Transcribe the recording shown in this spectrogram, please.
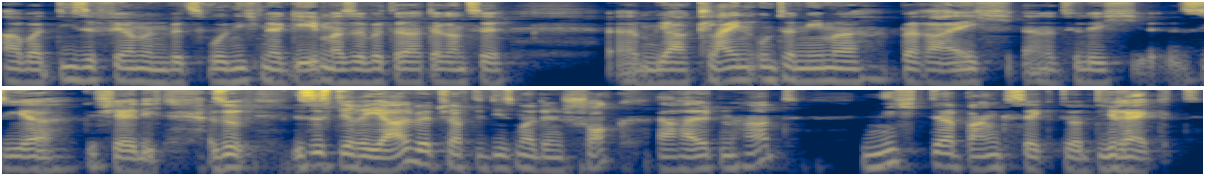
Aber diese Firmen wird es wohl nicht mehr geben. Also wird der, der ganze ähm, ja, Kleinunternehmerbereich äh, natürlich sehr geschädigt. Also es ist die Realwirtschaft, die diesmal den Schock erhalten hat, nicht der Banksektor direkt.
